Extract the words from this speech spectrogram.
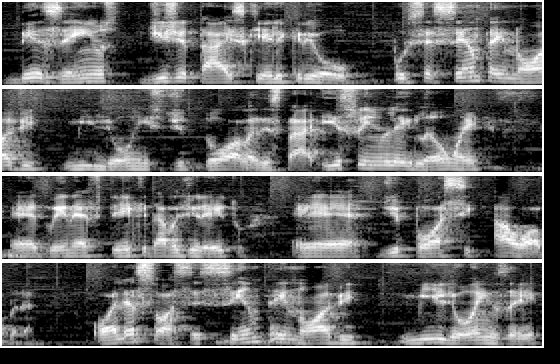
desenhos digitais que ele criou por 69 milhões de dólares, tá? Isso em um leilão aí, é, do NFT que dava direito é, de posse à obra. Olha só, 69 milhões aí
